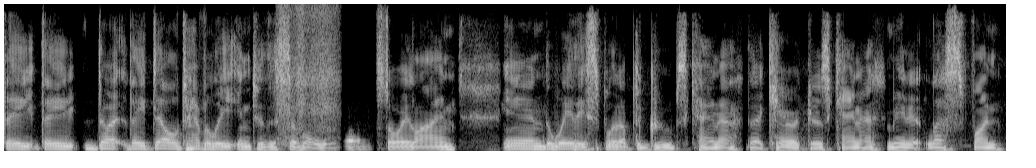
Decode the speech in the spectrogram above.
they they they delved heavily into the Civil War storyline, and the way they split up the groups, kind of the characters, kind of made it less fun.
